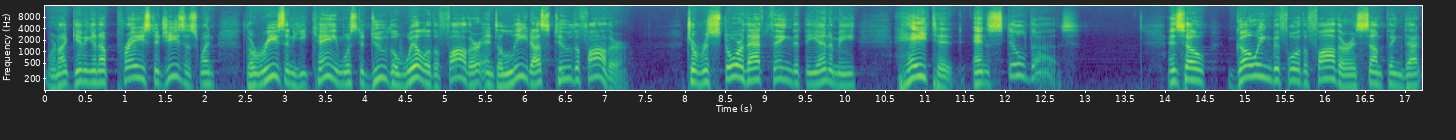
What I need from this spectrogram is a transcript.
We're not giving enough praise to Jesus when the reason he came was to do the will of the Father and to lead us to the Father, to restore that thing that the enemy hated and still does. And so, going before the Father is something that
